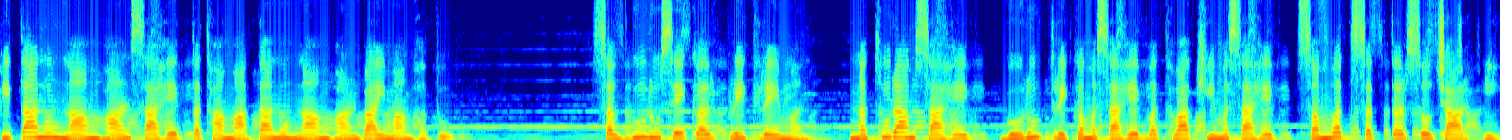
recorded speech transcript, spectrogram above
પિતાનું નામ ભાણ સાહેબ તથા માતાનું નામ ભાણબાઈ માંગ હતું. સદગુરુ સે પ્રીત રેમન, નથુરામ સાહેબ, ગુરુ ત્રિકમ સાહેબ અથવા ખીમ સાહેબ, સંવત સત્તરસો ચાર ઈ.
